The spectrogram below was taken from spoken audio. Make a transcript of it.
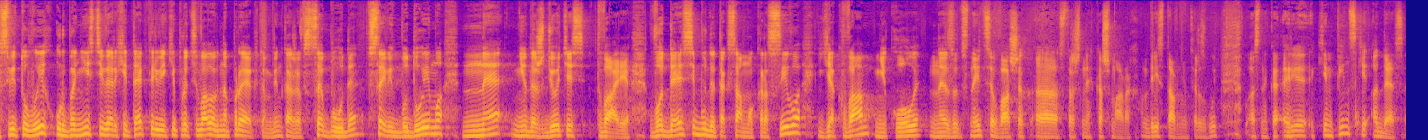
світових урбаністів і архітекторів, які працювали над проектом. Він каже: все буде, все відбудуємо. Не не дождетесь тварі. В Одесі буде так само красиво, як вам ніколи не засниться в ваших е, страшних кошмарах. Андрій Ставнів це звуть власника Кемпінський Одеса.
